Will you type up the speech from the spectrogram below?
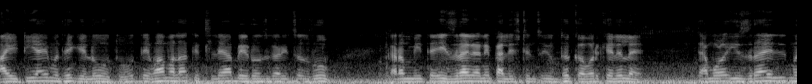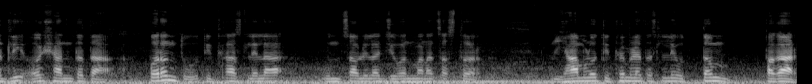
आय टी आयमध्ये गेलो होतो तेव्हा मला तिथल्या बेरोजगारीचं रूप कारण मी ते इस्रायल आणि पॅलेस्टिनचं युद्ध कव्हर केलेलं आहे. त्यामुळं इस्रायलमधली अशांतता परंतु तिथं असलेला उंचावलेला जीवनमानाचा स्तर ह्यामुळं तिथं मिळत असलेले उत्तम पगार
